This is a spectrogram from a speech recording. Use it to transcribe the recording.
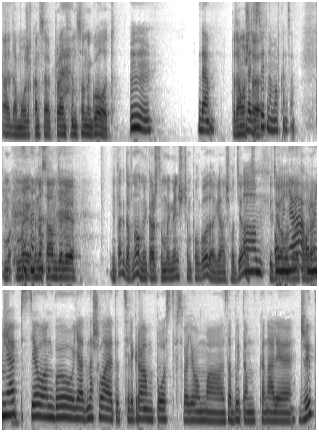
э, да, мы уже в конце, про информационный голод. М, Да, Потому да, что действительно, мы в конце. мы, мы- мы на самом деле не так давно, мне кажется, мы меньше, чем полгода я начал делать. Ты у делала до меня, этого у раньше? меня сделан был, я нашла этот телеграм-пост в своем а, забытом канале JIT,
